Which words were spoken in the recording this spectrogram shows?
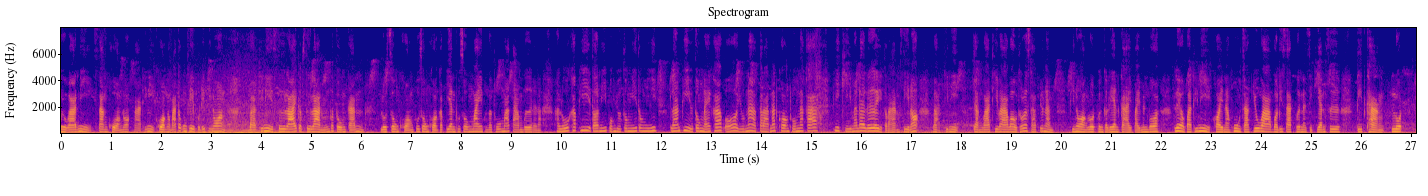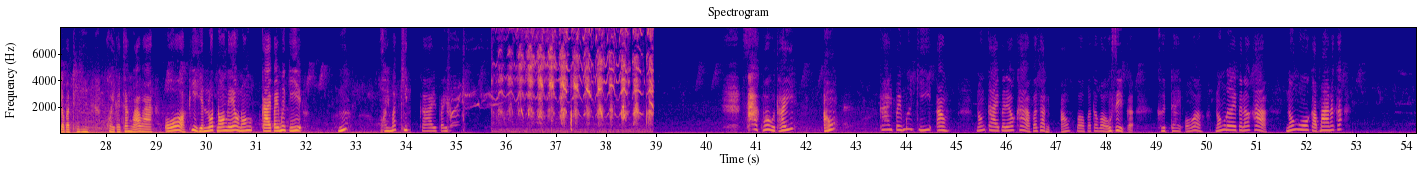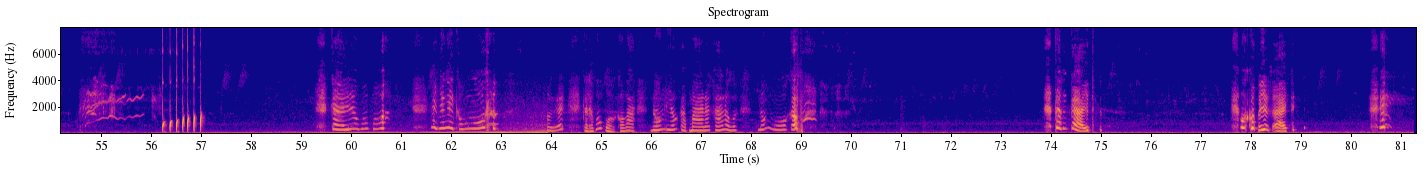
มือวานนี่สร้างของเนาะบาทที่นี่ของกับมาตะกกรุงเทพพุ่นเด้พี่น้อง บาทที่นี่ซื้อร้ายกับซื้อร้านมันบ่ตรงกัน รถส่งของผู้ส่งของกับเปียนผู้ส่งไม่เพิ่นก็โทรมาตามเบอร์นั่นน่ะฮัลโหลครับพี่ตอนนี้ผมอยู่ตรงนี้ตรงนี้ ร้านพี่อยู่ตรงไหนครับอ๋ออยู่หน้าตลาดนัดคลองถมนะคะ พี่ขี่มาได้เลยกับบางสีเนาะบาทที่นี่จังหวะที่ว่าเว้าโทรศัพท์อยู่นั่นพี่น้องรถเพิ่นก็เลียนกายไปมันบ่แล้วบาทที่นี่ข่อยน่ะฮู้จักอยู่ว่าบริษัทเพิ่นน่ะสิเขียนซื้อติดข้างรถแล้วบัดที่นี่ข่อยก็จังหวะว่า โอ้พี่เห็นรถน้องแล้วน้องกายไปเมื่อกี้หึข่อยมาคิดกายไปเมื่อกี้ สากว่าวไทย เอากายไปเมื่อกี้ เอาน้องกายไปแล้วค่ะฟาสันเอาบอกพัตะบอกสิกะคือได้อ๋อน้องเลยไปแล้วค่ะ น้องโง่กลับมานะคะกายแล้วพ่อพ่อก็ยังไงเขาโง่กันเอ้ยก็แล้วพ่อบอกเขาว่า น้องเลี้ยวกลับมานะคะ เราก็น้องโง่กลับมา ทั้งกายโอ้กูอยากอายที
